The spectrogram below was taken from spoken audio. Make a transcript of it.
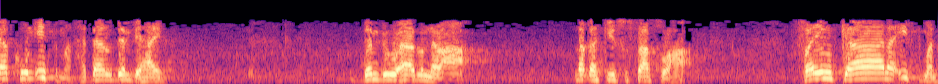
yakun iman haddaanu dembi ahayn. Dembigu aada u nabcaa dhaqankiisu saasuu ahaa. Fain kaana iman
